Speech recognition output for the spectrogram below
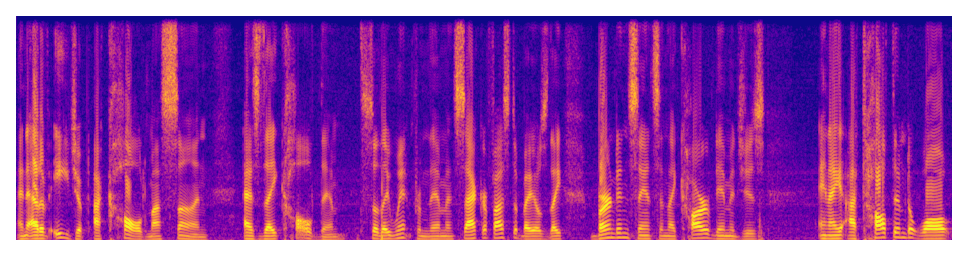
And out of Egypt I called my son as they called them. So they went from them and sacrificed to Baals. They burned incense and they carved images. And I, I taught them to walk,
